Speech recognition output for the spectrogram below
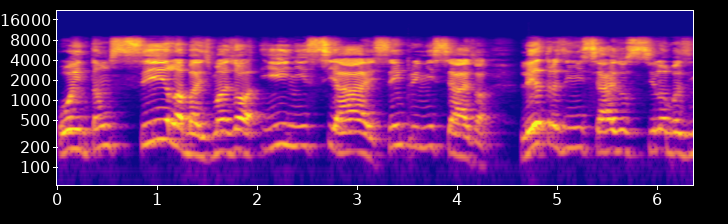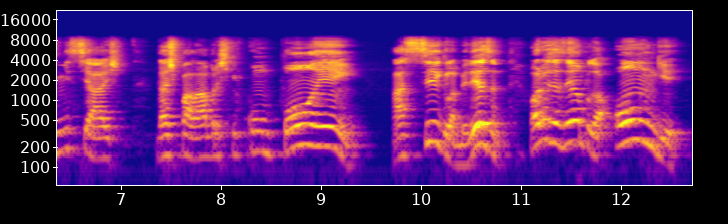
ou então sílabas, mas ó, iniciais, sempre iniciais, ó. Letras iniciais ou sílabas iniciais das palavras que compõem a sigla, beleza? Olha os exemplos, ó. ONG,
